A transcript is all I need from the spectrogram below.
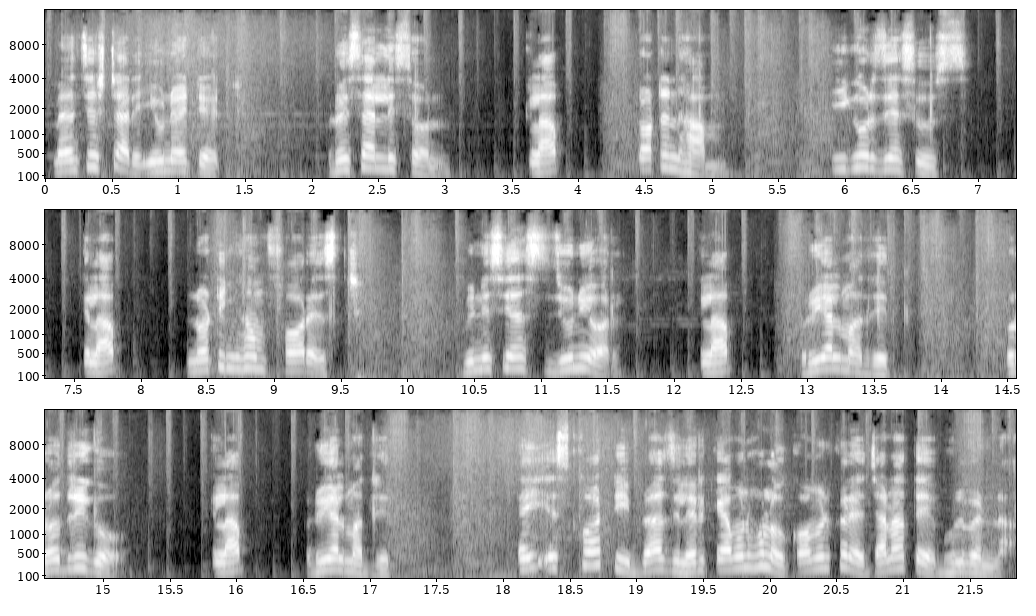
Manchester United Richarlison club Tottenham, Igor Jesus, club Nottingham Forest. Vinicius Junior club Real Madrid Rodrygo club Real Madrid এই স্কোয়াডটি ব্রাজিলের কেমন হলো? Comment করে জানাতে ভুলবেন না।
